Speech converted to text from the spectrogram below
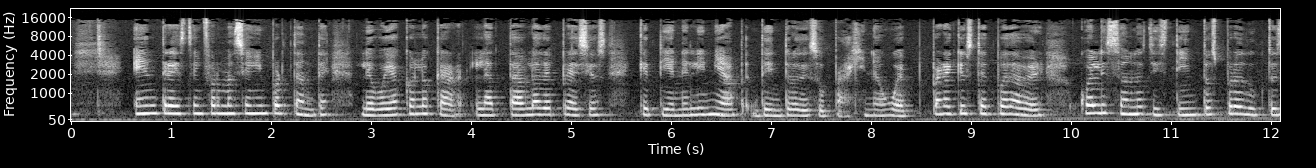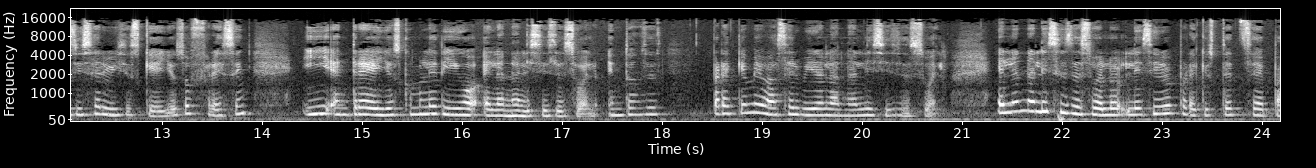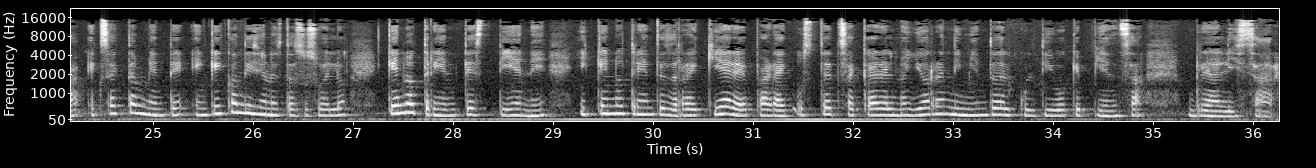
Entre esta información importante le voy a colocar la tabla de precios que tiene el INIAP dentro de su página web para que usted pueda ver cuáles son los distintos productos y servicios que ellos ofrecen y entre ellos, como le digo, el análisis de suelo. Entonces, ¿para qué me va a servir el análisis de suelo? El análisis de suelo le sirve para que usted sepa exactamente en qué condición está su suelo, qué nutrientes tiene y qué nutrientes requiere para usted sacar el mayor rendimiento del cultivo que piensa realizar.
